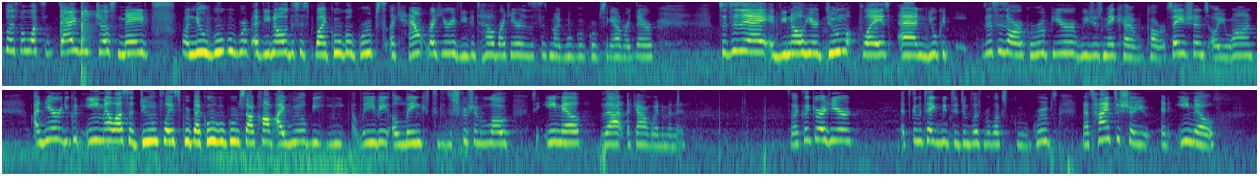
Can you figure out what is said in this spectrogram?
Doom Plays Roblox. Today we just made a new Google group. If you know, this is my Google Groups account right here. If you can tell right here, this is my Google Groups account right there. So today, if you know here, Doom Plays, and you can, this is our group here. We just make kind of conversations all you want. And here you can email us at doomplaysgroup at googlegroups.com. I will be e leaving a link to the description below to email that account. Wait a minute. So I click right here it's gonna take me to Doom Plays Roblox groups. Now time to show you an email.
